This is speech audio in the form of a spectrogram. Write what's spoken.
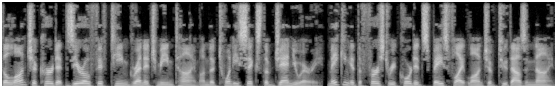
The launch occurred at 015 Greenwich Mean Time on 26 January, making it the first recorded spaceflight launch of 2009.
